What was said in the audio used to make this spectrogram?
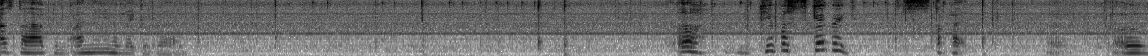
has to happen. I need to make a bed. Ugh, you keep escaping. Stop it. Uh, um.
